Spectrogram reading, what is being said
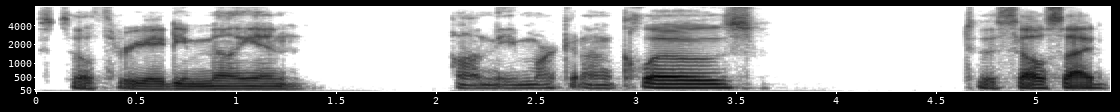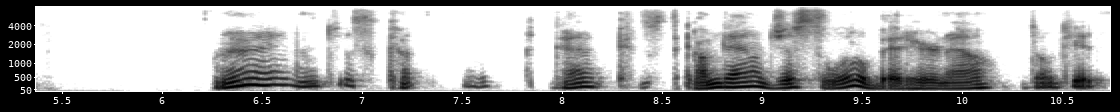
Still 380 million on the market on close to the sell side. All right, just come, of come down just a little bit here now. Don't get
